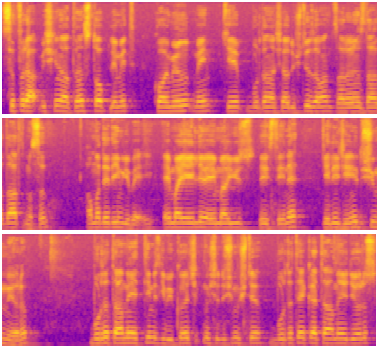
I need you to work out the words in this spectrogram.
0.62'nin altına stop limit koymayı unutmayın ki buradan aşağı düştüğü zaman zararınız daha da artmasın. Ama dediğim gibi MA50 ve MA100 desteğine geleceğini düşünmüyorum. Burada tahmin ettiğimiz gibi yukarı çıkmıştı, düşmüştü. Burada tekrar tahmin ediyoruz.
